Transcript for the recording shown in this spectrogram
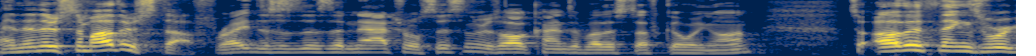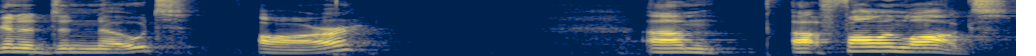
And then there's some other stuff, right? This is, this is a natural system. There's all kinds of other stuff going on. So other things we're going to denote are um, uh, fallen logs.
